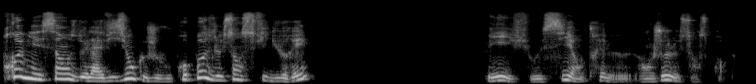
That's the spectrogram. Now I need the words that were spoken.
premier sens de la vision que je vous propose, le sens figuré, mais il faut aussi entrer en jeu le sens propre.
